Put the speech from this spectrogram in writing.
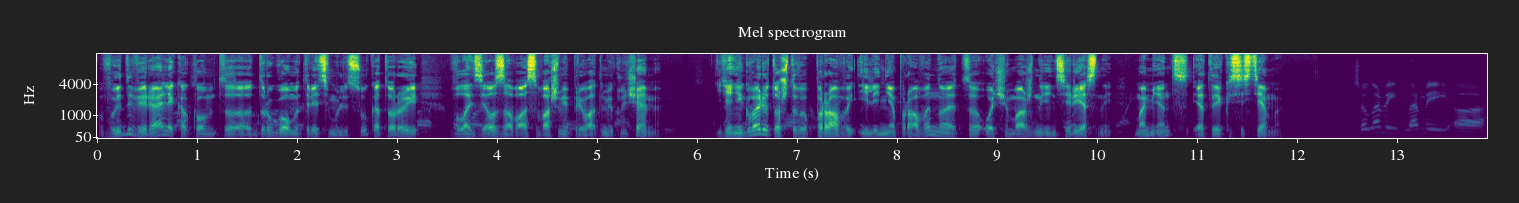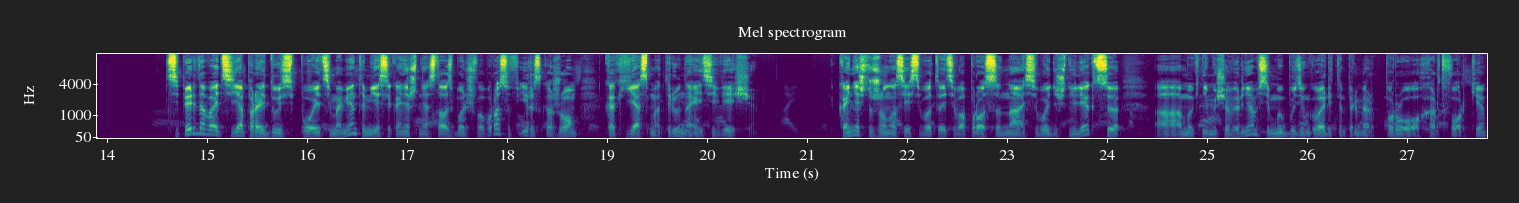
вы доверяли какому-то другому третьему лицу, который владел за вас вашими приватными ключами. Я не говорю то, что вы правы или не правы, но это очень важный и интересный момент этой экосистемы. Теперь давайте я пройдусь по этим моментам, если, конечно, не осталось больше вопросов, и расскажу вам, как я смотрю на эти вещи. Конечно же, у нас есть вот эти вопросы на сегодняшнюю лекцию, а, мы к ним еще вернемся, мы будем говорить, например, про хардфорки,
